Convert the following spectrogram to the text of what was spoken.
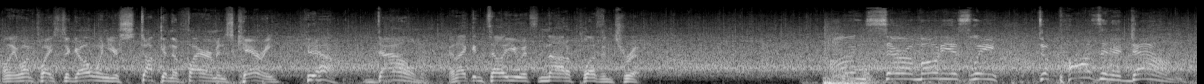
Only one place to go when you're stuck in the fireman's carry. Yeah, down. And I can tell you it's not a pleasant trip. Unceremoniously deposited down.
